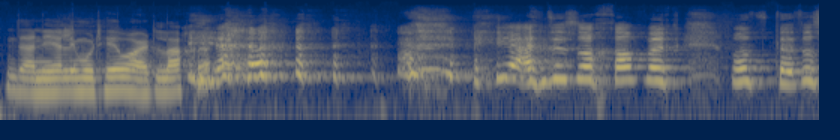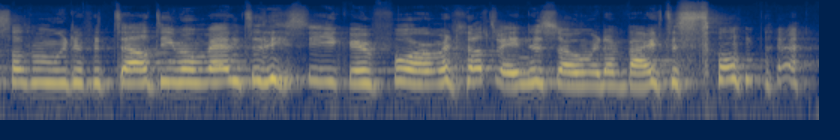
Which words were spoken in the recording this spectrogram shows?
Danielle moet heel hard lachen. Ja. ja, het is wel grappig. Want net als dat mijn moeder vertelt, die momenten die zie ik weer voor me. Dat we in de zomer daar buiten stonden.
